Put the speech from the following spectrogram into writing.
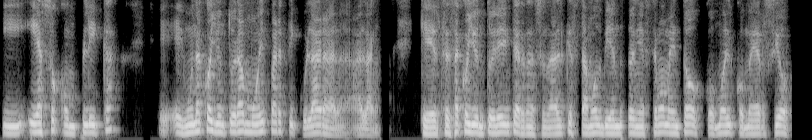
y, y eso complica en una coyuntura muy particular, Alan, que es esa coyuntura internacional que estamos viendo en este momento, cómo el comercio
